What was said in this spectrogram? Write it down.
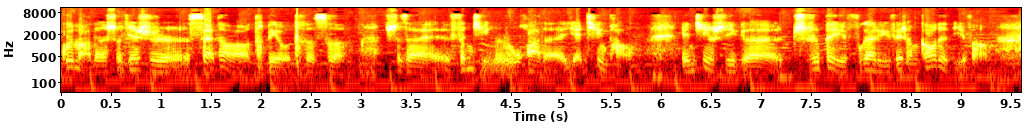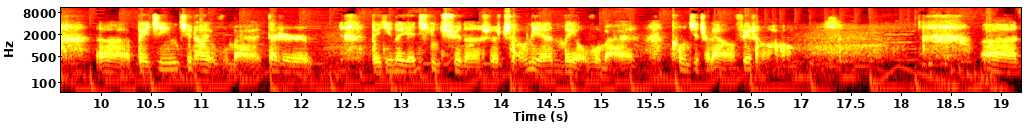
龟马呢，首先是赛道特别有特色，是在风景如画的延庆跑。延庆是一个植被覆盖率非常高的地方，呃，北京经常有雾霾，但是北京的延庆区呢是常年没有雾霾，空气质量非常好。呃，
